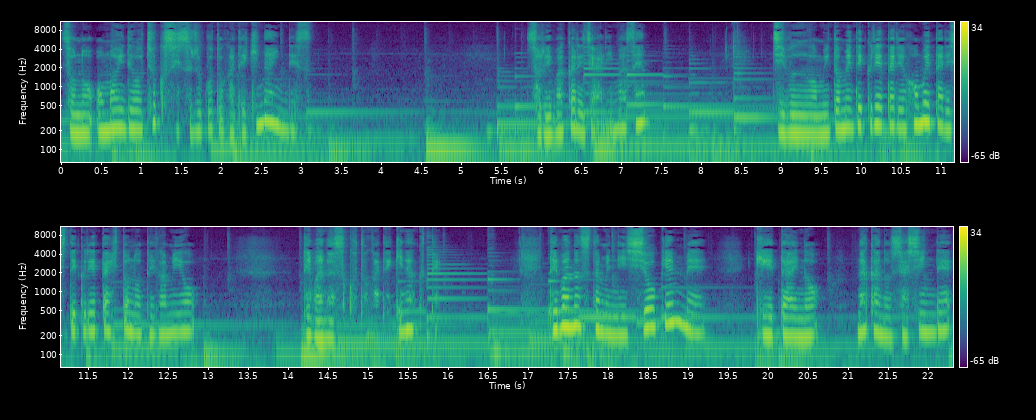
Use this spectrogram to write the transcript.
その思い出を直視することができないんです。そればかりじゃありません。自分を認めてくれたり褒めたりしてくれた人の手紙を手放すことができなくて手放すために一生懸命携帯の中の写真で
